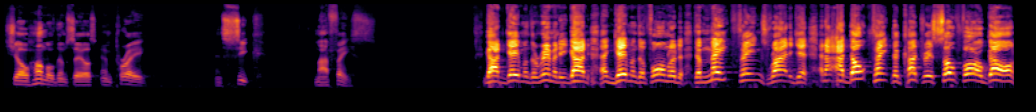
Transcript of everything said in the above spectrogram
shall humble themselves and pray and seek my face. God gave them the remedy. God uh, gave them the formula to, to make things right again. And I, I, don't think the country is so far gone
